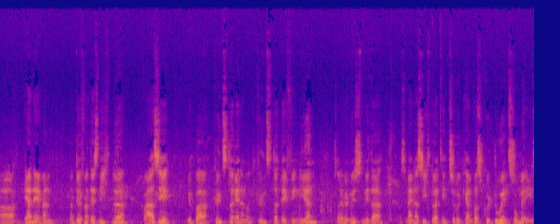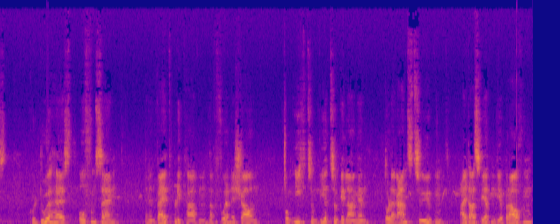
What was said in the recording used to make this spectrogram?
äh, hernehmen, dann dürfen wir das nicht nur quasi über Künstlerinnen und Künstler definieren, sondern wir müssen wieder aus meiner Sicht dorthin zurückkehren, was Kultur in Summe ist. Kultur heißt offen sein, einen Weitblick haben, nach vorne schauen, vom Ich zum Wir zu gelangen, Toleranz zu üben. All das werden wir brauchen,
